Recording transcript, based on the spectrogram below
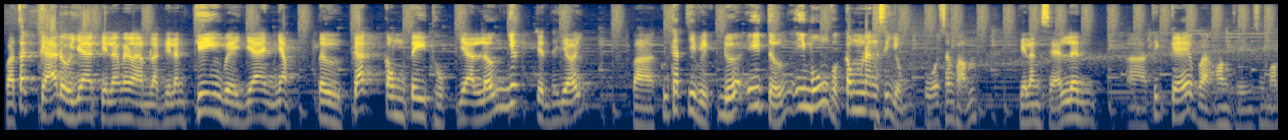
Và tất cả đồ da Kỳ Lăng đang làm là Kỳ Lăng chuyên về da nhập từ các công ty thuộc da lớn nhất trên thế giới. Và quý khách chỉ việc đưa ý tưởng, ý muốn và công năng sử dụng của sản phẩm, Kỳ Lăng sẽ lên à, thiết kế và hoàn thiện sản phẩm.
